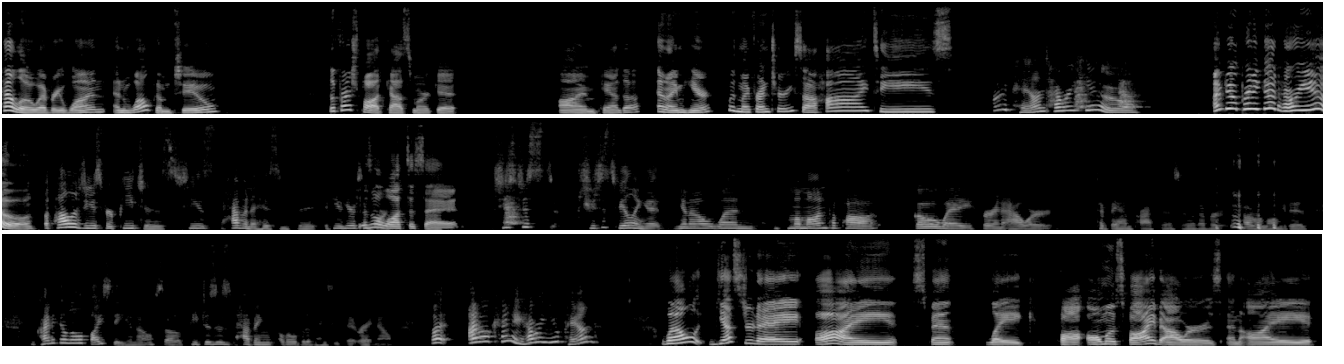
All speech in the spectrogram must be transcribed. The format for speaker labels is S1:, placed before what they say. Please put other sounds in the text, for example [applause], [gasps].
S1: Hello, everyone, and welcome to the Fresh Podcast Market. I'm Panda, and I'm here with my friend Teresa. Hi, Tease.
S2: Hi, Pand. How are you?
S1: I'm doing pretty good. How are you?
S2: Apologies for Peaches. She's having a hissy fit. If you hear some
S1: There's a
S2: bark-
S1: lot to say.
S2: she's just she's just feeling it. You know, when Mama and Papa go away for an hour to band practice or whatever, [laughs] however long it is, you kind of get a little feisty, you know. So Peaches is having a little bit of a hissy fit right now, but I'm okay. How are you, Pand?
S1: Well, yesterday I spent like fi- almost five hours and I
